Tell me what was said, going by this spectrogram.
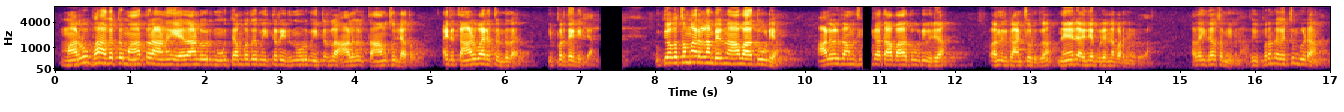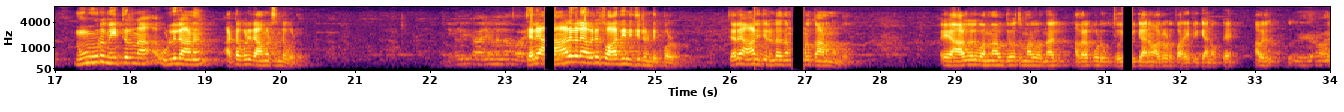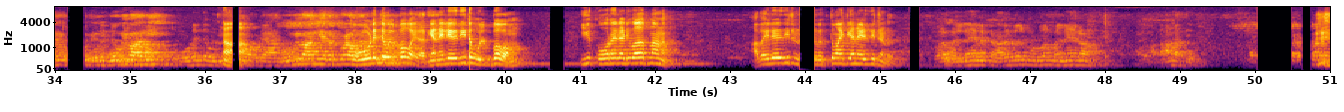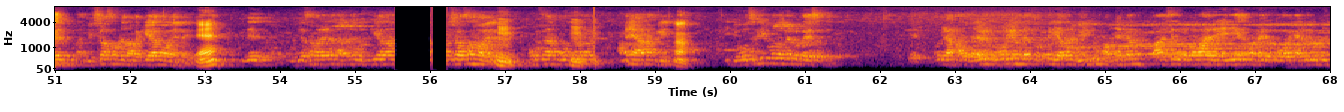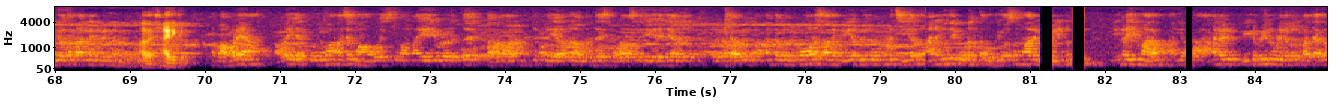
മറുഭാഗത്ത് മാത്രമാണ് ഏതാണ്ട് ഒരു നൂറ്റമ്പത് മീറ്റർ ഇരുന്നൂറ് മീറ്ററിൽ ആളുകൾ താമസമില്ലാത്തത്. അതിന്റെ താഴ്വാരത്തുണ്ട് താൻ ഇപ്പുറത്തേക്കില്ല. ഉദ്യോഗസ്ഥന്മാരെല്ലാം വരുന്ന ആ ഭാഗത്തു കൂടിയാണ് ആളുകൾ താമസിക്കാത്ത ആ ഭാഗത്തു കൂടി വരിക. വന്നിട്ട് കാണിച്ചു കൊടുക്കുക. നേരെ അതിലെ കൂടി തന്നെ പറഞ്ഞു വിടുക. അതാ ഇതാ സമീപനം. അപ്പോൾ ഇപ്പുറം തികച്ചും വീടാണ്. നൂറ് മീറ്ററിന് ഉള്ളിലാണ് അട്ടക്കുഴി രാമകൃഷ്ണന്റെ വീട്. ചില ആളുകളെ അവർ സ്വാധീനിച്ചിട്ടുണ്ട് ഇപ്പോഴും. ചില ആളിച്ചിട്ടുണ്ട് അത് നമ്മൾ കാണുന്നുണ്ട്. ഏ ആളുകൾ വന്നാൽ ഉദ്യോഗസ്ഥന്മാർ വന്നാൽ അവരെ കൂടെ ചോദിക്കാനോ അവരോട് പറയിപ്പിക്കാനോ ഒക്കെ അവർ ആ തോടിന്റെ ഉത്ഭവം. അത് ഞാൻ എഴുതിയിട്ട ഉത്ഭവം ഈ കോറയുടെ അടിഭാഗത്തു നിന്നാണ്. അതിൽ എഴുതിയിട്ടുണ്ട്. വ്യക്തമായിട്ട് ഞാൻ എഴുതിയിട്ടുണ്ട്. മലിനജല കിണറുകളിൽ മുഴുവൻ മലിനജലമാണ് അതാണ് ആദ്യം വിശ്വാസം കൊണ്ട് നടക്കുകയെന്ന് പറഞ്ഞല്ലേ ഏ ഇത് ഉദ്യോഗസ്ഥന്മാരെ അങ്ങനെ ഒതുക്കിയതാണ് വിശ്വാസം എന്ന് പറയുന്നത് ഉം. നൂറ് ശതമാനം ബോധ്യമാണ്. അങ്ങനെയാണെങ്കിൽ ആ ഈ ജോസ്ലി പോലുള്ള പ്രദേശത്ത് എ, ഒരു ആ- നിലവിൽ കോറിയുണ്ട് തൊട്ട് ചെയ്യാതെ വീണ്ടും അവനേക്കാൾ പാശി ദുർബലമായ ഒരു ഏരിയ കൊണ്ടൊരു കോറി അനുമതി കൊണ്ട് ഉദ്യോഗസ്ഥന്മാരിലേക്ക് വരുന്നുണ്ട് അതെ ആയിരിക്കും അപ്പൊ അവിടെ ആ- അവിടെ ഈ ഒരുപാട് വെച്ചാൽ മാവോയിസ്റ്റ് വന്ന ഏരിയയുടെ അടുത്ത് കവടവനത്തിനോട് ചേർന്ന് അവിടുത്തെ സ്ഫോടവസ്തു ശേഖരം ചേർന്ന് ഒരുപക്ഷെ അവർ അങ്ങനത്തെ ഉള്ള ഒരുപാട് സാധനം പി ഡബ്ല്യു റോഡിനോട് ആയിരിക്കും അനുമതി കൊടുത്ത ഉദ്യോഗസ്ഥന്മാരെ വീണ്ടും നിങ്ങളുടെ ഈ അങ്ങനെ ഒരു പി ഡബ്ല്യു പഞ്ചായത്ത്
